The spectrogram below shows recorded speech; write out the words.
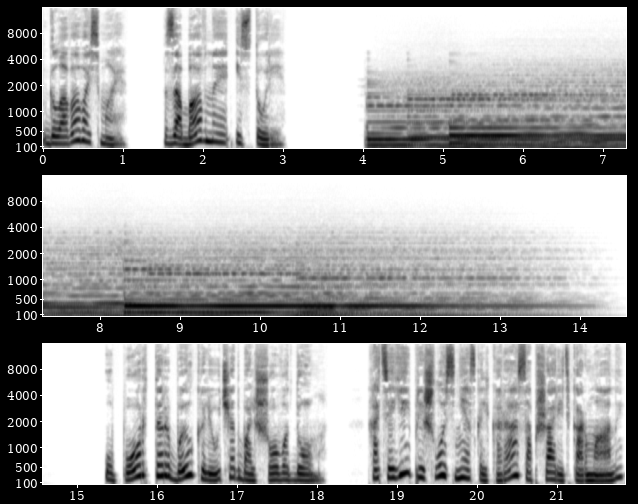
Глава восьмая. Забавная история. У Портер был ключ от большого дома, хотя ей пришлось несколько раз обшарить карманы,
